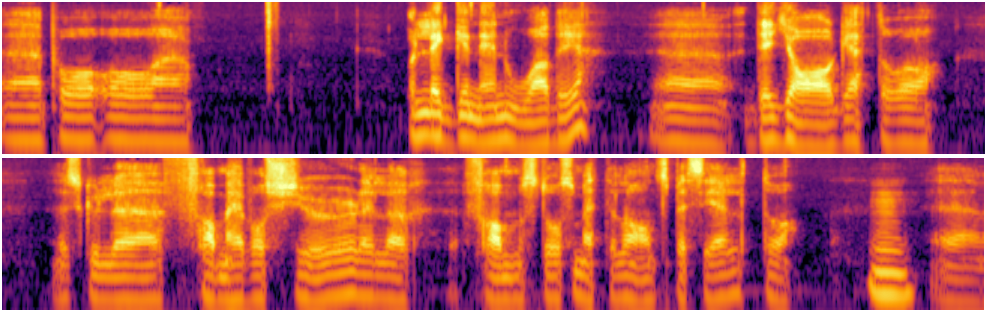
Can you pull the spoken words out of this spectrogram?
eh, på å, eh, å legge ned noe av det. Eh, det jaget etter å skulle framheve oss sjøl eller framstå som et eller annet spesielt. Og, eh,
